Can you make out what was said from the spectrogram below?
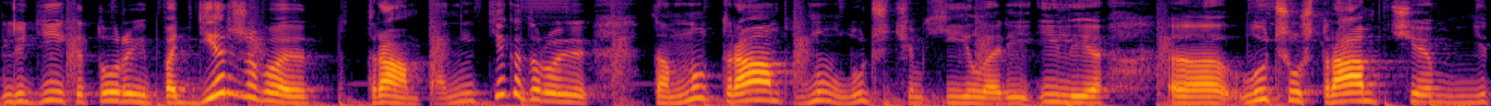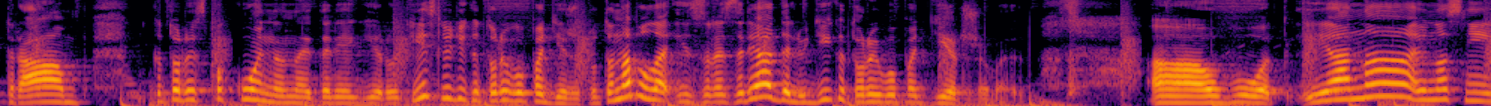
людей, которые поддерживают Трампа, они те, которые там, ну, Трамп, ну, лучше, чем Хиллари, или э, лучше уж Трамп, чем не Трамп, которые спокойно на это реагируют. Есть люди, которые его поддерживают. Вот она была из разряда людей, которые его поддерживают. А, вот. И она, у нас не,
